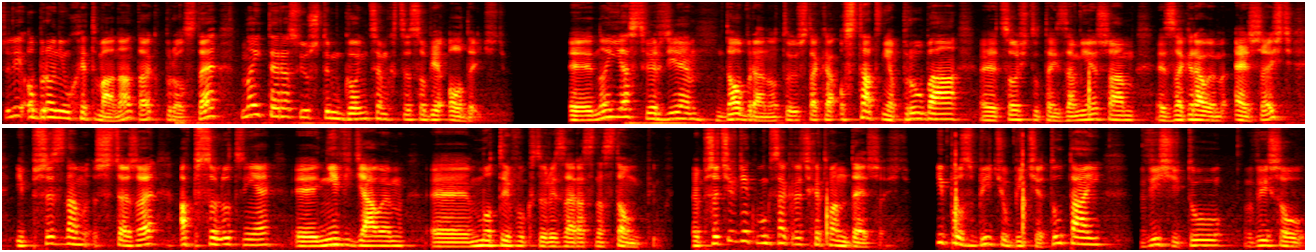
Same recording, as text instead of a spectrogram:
czyli obronił hetmana, tak, proste. No i teraz już tym gońcem chce sobie odejść. E, No i ja stwierdziłem, dobra, no to już taka ostatnia próba, e, coś tutaj zamieszam, e, zagrałem E6 i przyznam szczerze, absolutnie e, nie widziałem e, motywu, który zaraz nastąpił. E, Przeciwnik mógł zagrać hetman D6 i po zbiciu bicie tutaj, wisi tu, wiszą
